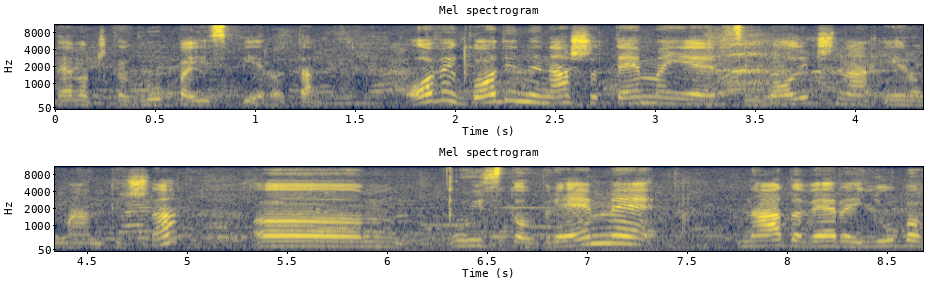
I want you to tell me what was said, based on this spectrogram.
pevačka grupa iz Pirota. Ove godine naša tema je simbolična i romantična u isto vreme Nada, vera i ljubav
